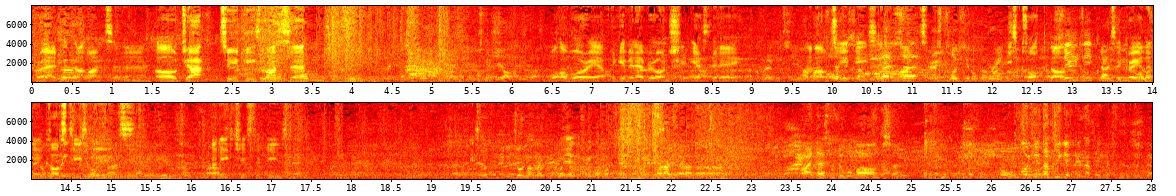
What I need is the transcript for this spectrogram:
Fred with that Lancer there. Oh, Jack, two-piece Lancer. What a worry after giving everyone shit yesterday about two-piece and Let's, uh, let's Lancer. close in on the breach. He's clocked on to Graylin and Koski's moves and he's just abusing it. He's loving it. Right, there's the double mark. So. Oh, get that digger. Get that digger through the window.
